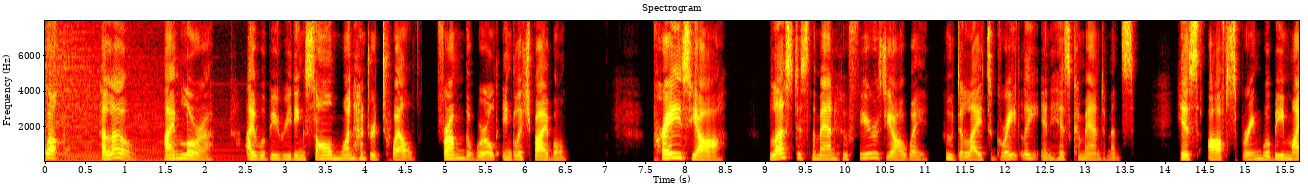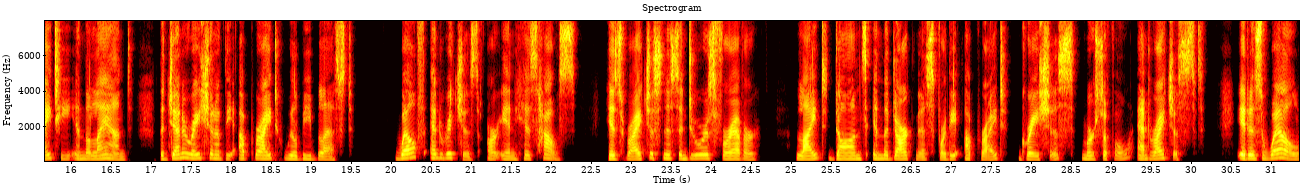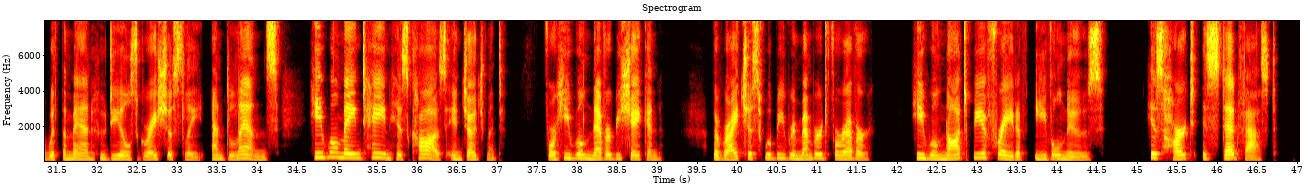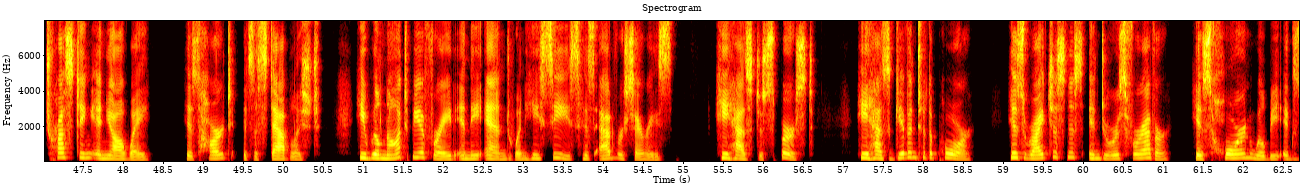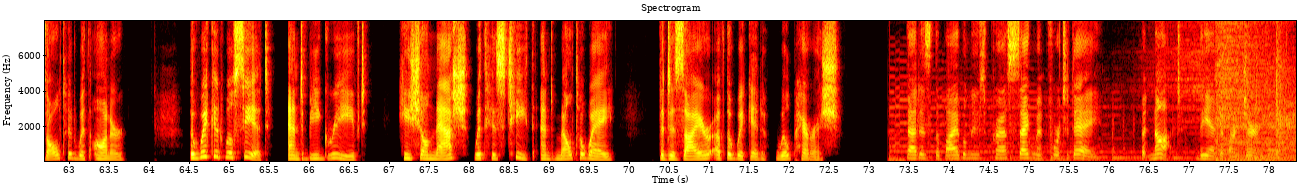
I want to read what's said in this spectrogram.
Welcome. Hello, I'm Laura. I will be reading Psalm 112 from the World English Bible. Praise Yah. Blessed is the man who fears Yahweh, who delights greatly in his commandments. His offspring will be mighty in the land. The generation of the upright will be blessed. Wealth and riches are in his house. His righteousness endures forever. Light dawns in the darkness for the upright, gracious, merciful, and righteous. It is well with the man who deals graciously and lends. He will maintain his cause in judgment, for he will never be shaken. The righteous will be remembered forever. He will not be afraid of evil news. His heart is steadfast, trusting in Yahweh. His heart is established. He will not be afraid in the end when he sees his adversaries. He has dispersed. He has given to the poor. His righteousness endures forever. His horn will be exalted with honor. The wicked will see it and be grieved. He shall gnash with his teeth and melt away. The desire of the wicked will perish. That is the Bible News Press segment for today, but not the end of our journey.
